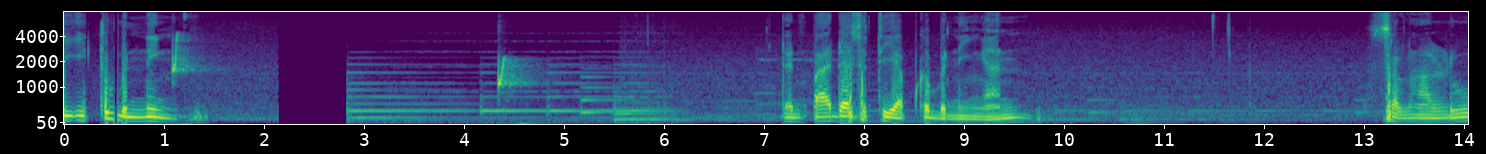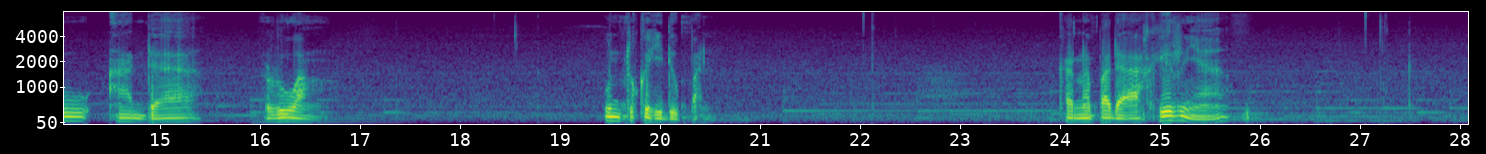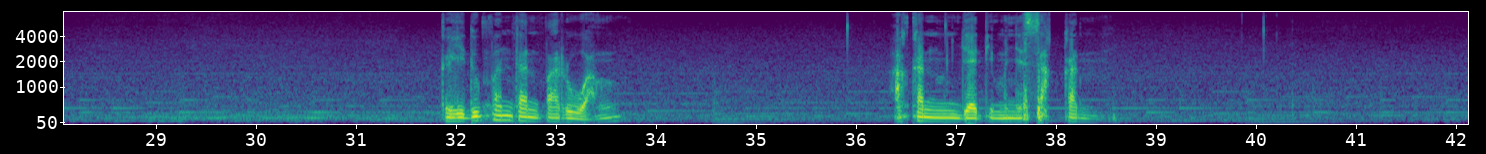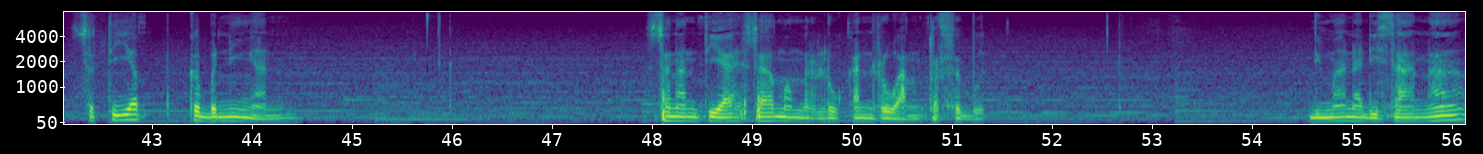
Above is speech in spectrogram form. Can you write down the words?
hati itu bening. Dan pada setiap kebeningan selalu ada ruang untuk kehidupan. Karena pada akhirnya kehidupan tanpa ruang akan menjadi menyesakkan. Setiap kebeningan senantiasa memerlukan ruang tersebut. Di mana di sana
